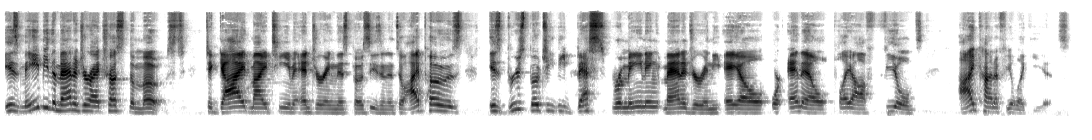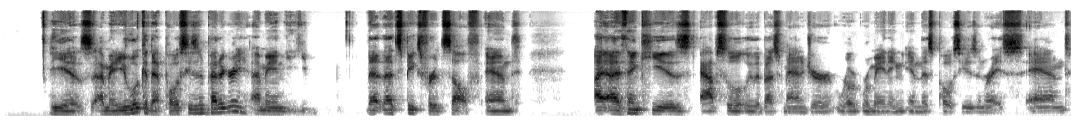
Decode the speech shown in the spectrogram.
is maybe the manager I trust the most to guide my team entering this postseason. And so I posed is Bruce Bochy the best remaining manager in the AL or NL playoff fields? I kind of feel like he is. He is. I mean, you look at that postseason pedigree. I mean, that that speaks for itself, and I, I, think he is absolutely the best manager re- remaining in this postseason race. And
